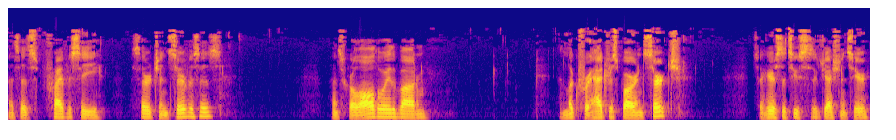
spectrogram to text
that says privacy search and services, and scroll all the way to the bottom and look for address bar and search. So here's the two suggestions here.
